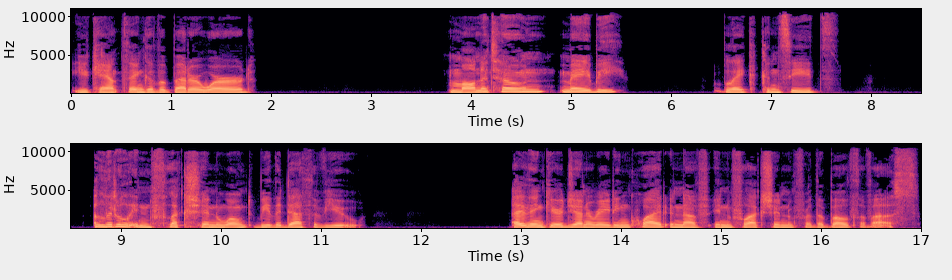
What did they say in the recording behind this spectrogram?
You can't think of a better word? Monotone, maybe? Blake concedes. A little inflection won't be the death of you. I think you're generating quite enough inflection for the both of us.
